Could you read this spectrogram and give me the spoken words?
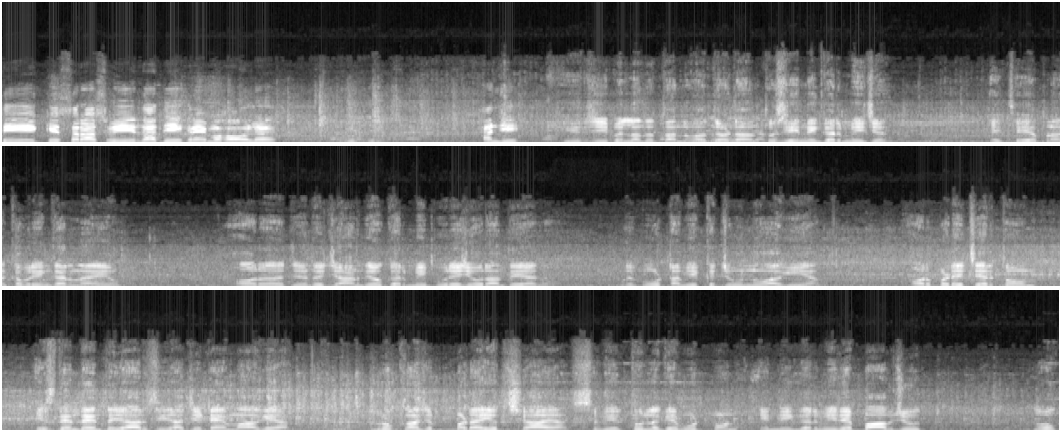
ਤੇ ਕਿਸ ਤਰ੍ਹਾਂ ਸਵੇਰ ਦਾ ਦੇਖ ਰਹੇ ਮਾਹੌਲ? ਹਾਂਜੀ। ਹੀਰ ਜੀ, ਪਹਿਲਾਂ ਤਾਂ ਧੰਨਵਾਦ ਤੁਹਾਡਾ। ਤੁਸੀਂ ਇੰਨੀ ਗਰਮੀ 'ਚ ਇੱਥੇ ਆਪਣਾ ਕਵਰਿੰਗ ਕਰਨ ਆਏ ਹੋ। ਔਰ ਜਿਵੇਂ ਤੁਸੀਂ ਜਾਣਦੇ ਹੋ, ਗਰਮੀ ਪੂਰੇ ਜ਼ੋਰਾਂ ਤੇ ਆ। ਤੇ ਵੋਟਾਂ ਵੀ 1 ਜੂਨ ਨੂੰ ਆ ਗਈਆਂ। ਔਰ ਬੜੇ ਚਿਰ ਤੋਂ ਇਸ ਦਿਨ ਦਾ ਇੰਤਜ਼ਾਰ ਸੀ, ਅੱਜ ਇਹ ਟਾਈਮ ਆ ਗਿਆ। ਲੋਕਾਂ 'ਚ ਬੜਾ ਹੀ ਉਤਸ਼ਾਹ ਆ। ਸਵੇਰ ਤੋਂ ਲੱਗੇ ਵੋਟ ਪਾਉਣ ਇੰਨੀ ਗਰਮੀ ਦੇ ਬਾਵਜੂਦ ਲੋਕ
